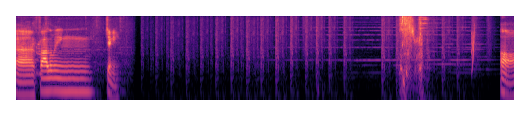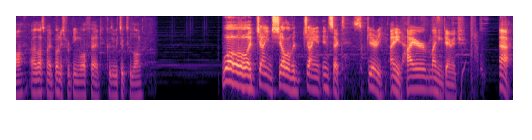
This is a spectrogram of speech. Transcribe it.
Uh, following Jenny. Aw, I lost my bonus for being well fed because we took too long. Whoa, a giant shell of a giant insect. Scary. I need higher mining damage. Ah.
